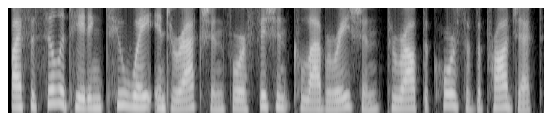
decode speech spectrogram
By facilitating two way interaction for efficient collaboration throughout the course of the project,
